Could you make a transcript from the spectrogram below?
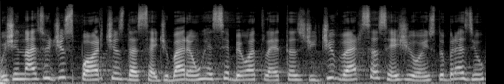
O ginásio de esportes da sede Barão recebeu atletas de diversas regiões do Brasil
